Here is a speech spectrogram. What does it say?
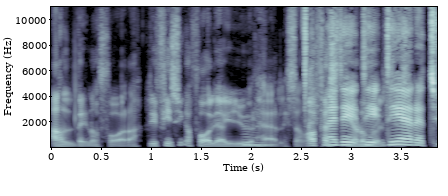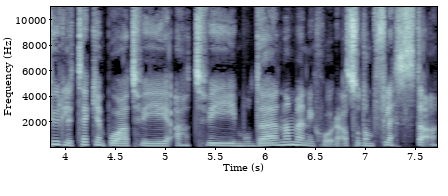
aldrig någon fara. Det finns inga farliga djur Mm. här. Liksom. Ja, Nej, det, det, det är ett tydligt tecken på att vi, att vi moderna människor, alltså de flesta,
